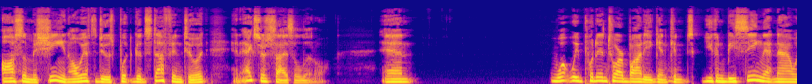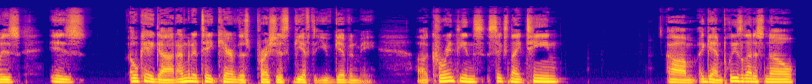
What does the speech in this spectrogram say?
awesome machine. All we have to do is put good stuff into it and exercise a little. And what we put into our body again can, you can be seeing that now is, is, okay, God, I'm going to take care of this precious gift that you've given me. Uh, Corinthians 619. Um, again, please let us know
